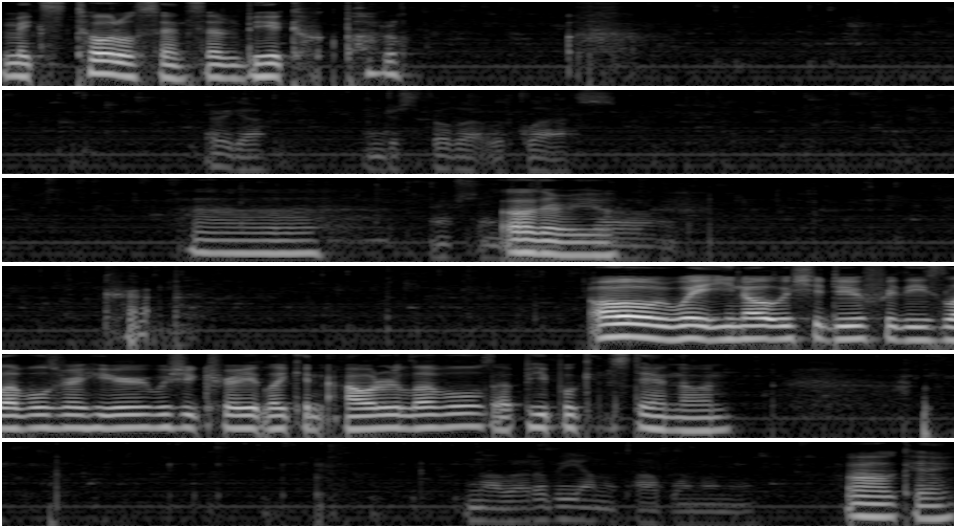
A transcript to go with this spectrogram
makes total sense that it'd be a Coke bottle. There we go. And just fill that with glass. Uh, Actually. Oh, there we go. uh, crap. Oh wait, you know what we should do for these levels right here? We should create like an outer level that people can stand on. no, that'll be on the top one only. Oh, okay.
